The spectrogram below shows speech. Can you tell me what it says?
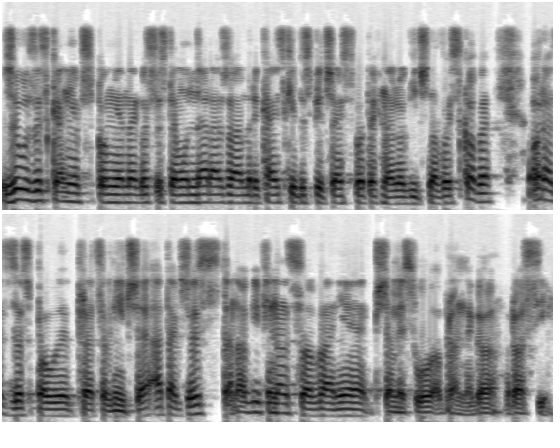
że uzyskanie wspomnianego systemu naraża amerykańskie bezpieczeństwo technologiczno-wojskowe oraz zespoły pracownicze, a także stanowi finansowanie przemysłu obronnego Rosji.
